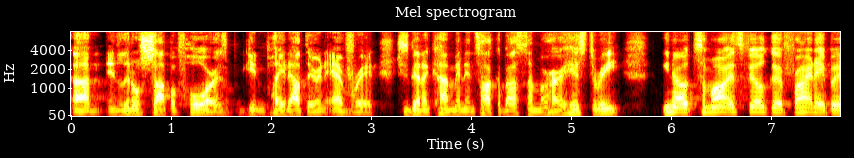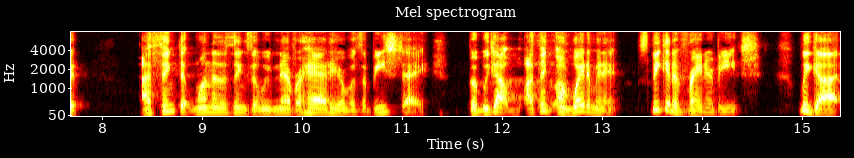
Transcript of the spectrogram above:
um, in Little Shop of Horrors, getting played out there in Everett. She's going to come in and talk about some of her history. You know, tomorrow is Feel Good Friday, but I think that one of the things that we've never had here was a beach day. But we got, I think, oh, wait a minute. Speaking of Rainier Beach, we got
